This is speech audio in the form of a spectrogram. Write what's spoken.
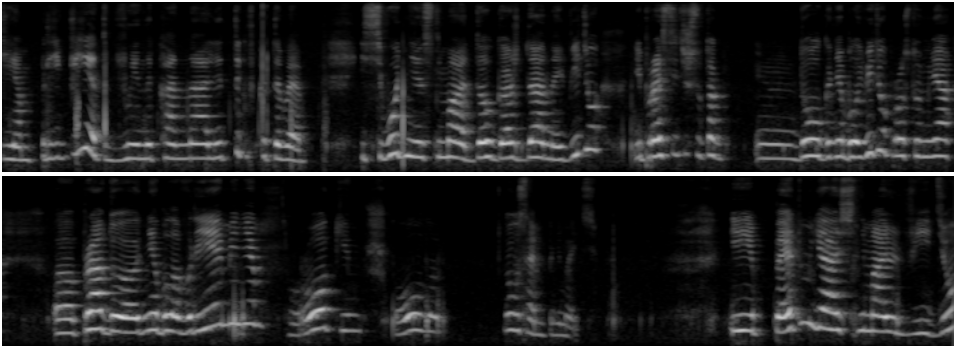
Всем привет! Вы на канале Тыковка ТВ. И сегодня я снимаю долгожданное видео. И простите, что так долго не было видео, просто у меня, э, правда, не было времени. Уроки, школа. Ну, вы сами понимаете. И поэтому я снимаю видео,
